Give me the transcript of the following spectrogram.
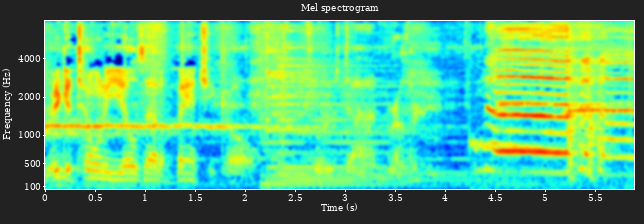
Rigatoni yells out a banshee call for his dying brother. No!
